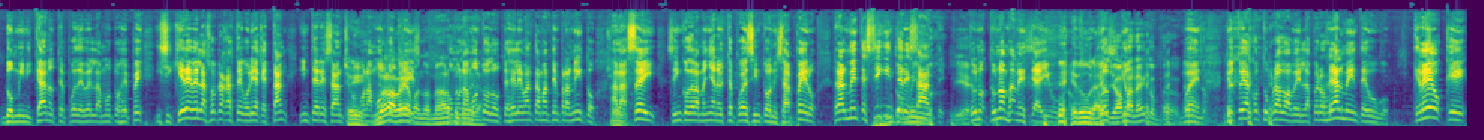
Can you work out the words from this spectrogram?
dominicano, usted puede ver la MotoGP. Y si quiere ver las otras categorías que están interesantes, Sí, como la Moto la veo 3, cuando me da la como la. Moto 2, usted se levanta más tempranito, a las 6, 5 de la mañana, y usted puede sintonizar. Pero realmente sigue interesante. Tú no, tú no amaneces ahí, Hugo. ¿no? Dura. Yo, amanezco, pero. Bueno, yo estoy acostumbrado a verla, pero realmente, Hugo, creo que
